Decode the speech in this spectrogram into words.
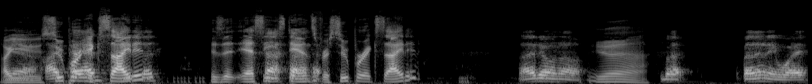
Are Yeah, you super iPad, excited? said? Is it SE stands for super excited? I don't know, Yeah. but but anyway,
